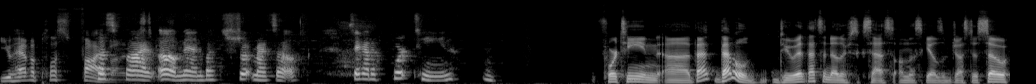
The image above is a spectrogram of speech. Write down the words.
You have a plus five. Plus on five. this. Oh man, I'm about to short myself. So I got a fourteen. 14 uh, that that'll do it that's another success on the scales of justice so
